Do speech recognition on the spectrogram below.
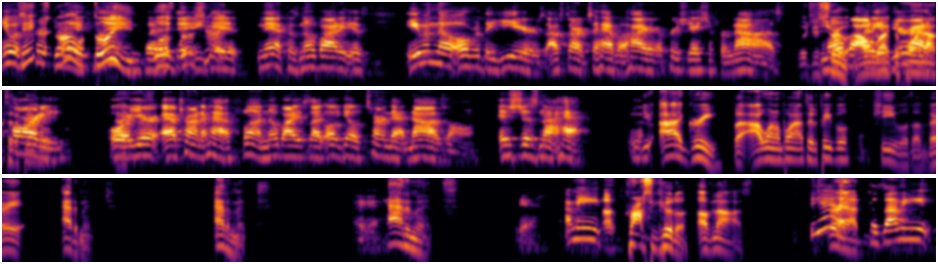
It was King Strong 3 but was it good didn't shit. get yeah, because nobody is. Even though over the years I've started to have a higher appreciation for Nas, Which is true. I would like if you're point at a party or Like- you're out trying to have fun, nobody's like, "Oh, yo, turn that Nas on." It's just not happening. You, I agree, but I want to point out to the people, she was a very adamant, adamant, Yeah, adamant Yeah. I mean, uh, prosecutor of Nas. yeah, because I mean,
